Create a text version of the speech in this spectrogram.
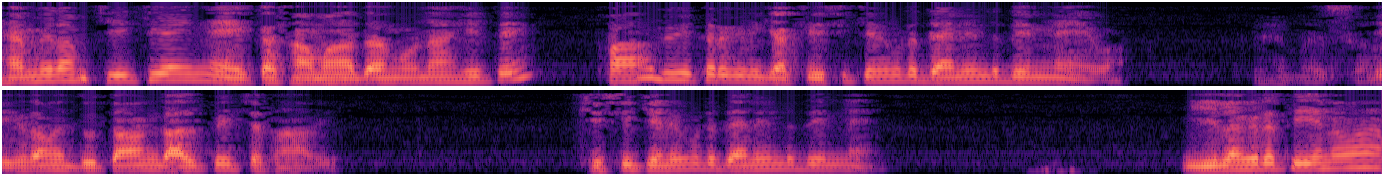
හැම වෙලම් කී කියා ඉන්නේ ඒක සමාදන් වුණා හිතෙන් පාඩුවේ කරගෙන ගියා කිසි කෙනෙකුට දැනෙන්න දෙන්නේ නැහැ ඒවා. එහෙමයි සර්. ඒක තමයි දුතාංග අල්පේච්ඡතාවය. කිසි කෙනෙකුට දැනෙන්න දෙන්නේ නැහැ. ඊළඟට තියෙනවා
